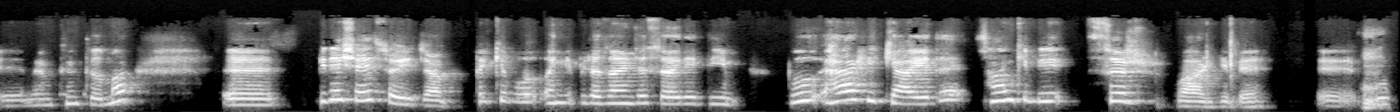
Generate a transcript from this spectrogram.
e, mümkün kılmak. E, bir de şey söyleyeceğim. Peki bu hani biraz önce söylediğim bu her hikayede sanki bir sır var gibi. E, bu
